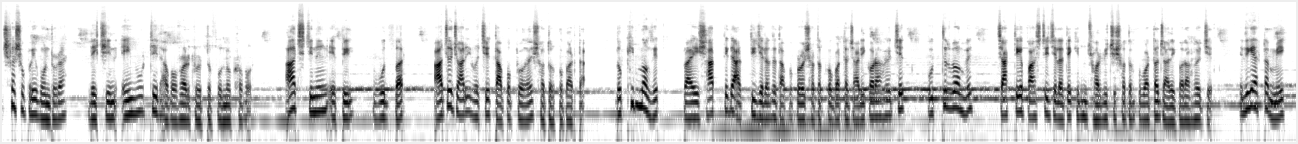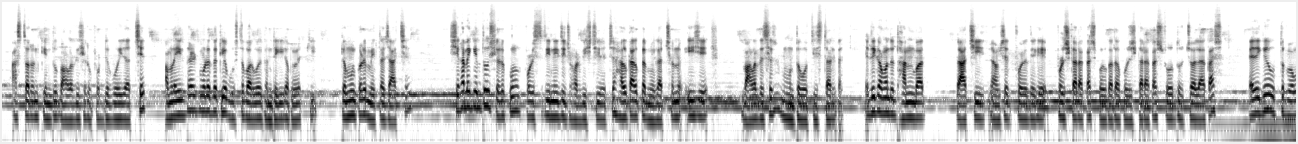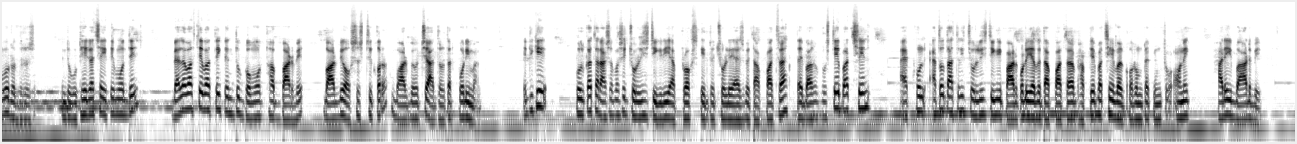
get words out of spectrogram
নমস্কার সুপ্রিয় বন্ধুরা, দেখছেন এই মুহূর্তের আবহাওয়ার গুরুত্বপূর্ণ খবর। আজ তিন এপ্রিল, বুধবার, আজও জারি হচ্ছে তাপপ্রবাহের সতর্কবার্তা। দক্ষিণবঙ্গের প্রায় সাত থেকে আটটি জেলাতে তাপপ্রবাহের সতর্কবার্তা জারি করা হয়েছে। উত্তরবঙ্গে চার থেকে পাঁচটি জেলাতে কিন্তু ঝড় বৃষ্টির সতর্কবার্তা জারি করা হয়েছে। এদিকে একটা মেঘ আস্তরণ কিন্তু বাংলাদেশের উপর দিয়ে বয়ে যাচ্ছে। আমরা ইনভার্ট মোডে দেখলে বুঝতে পারব এখান থেকে আপনারা কি, কেমন করে মেঘটা যাচ্ছে। সেখানে কিন্তু সেরকম পরিস্থিতি নেই যে ঝড় বৃষ্টি হচ্ছে, হালকা হালকা মেঘাচ্ছন্ন, এই যে বাংলাদেশের মধ্যবর্তী স্থানটা। এদিকে আমাদের ধানবাদ, রাঁচি জামশেদপুর এদিকে পরিষ্কার আকাশ, কলকাতা পরিষ্কার আকাশ রৌদ্রোজ্জ্বল আকাশ, এদিকে উত্তরবঙ্গ রৌদ্র কিন্তু উঠে গেছে ইতিমধ্যে। বেলা বাড়তে বাড়তে কিন্তু গোমর ভাব বাড়বে বাড়বে অস্বস্তিকর, বাড়বে হচ্ছে আর্দ্রতার পরিমাণ। এদিকে কলকাতার আশেপাশে চল্লিশ ডিগ্রি অ্যাপ্রক্স কিন্তু চলে আসবে তাপমাত্রা, তাই বুঝতেই পারছেন এখন এত তাড়াতাড়ি চল্লিশ ডিগ্রি পার করে যাবে তাপমাত্রা ভাবতে পারছি এবার গরমটা কিন্তু অনেক হারেই বাড়বে।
